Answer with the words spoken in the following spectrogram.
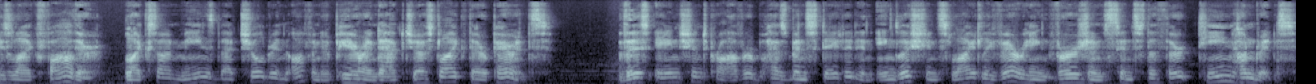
Phrase like father, like son means that children often appear and act just like their parents. This ancient proverb has been stated in English in slightly varying versions since the 1300s.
